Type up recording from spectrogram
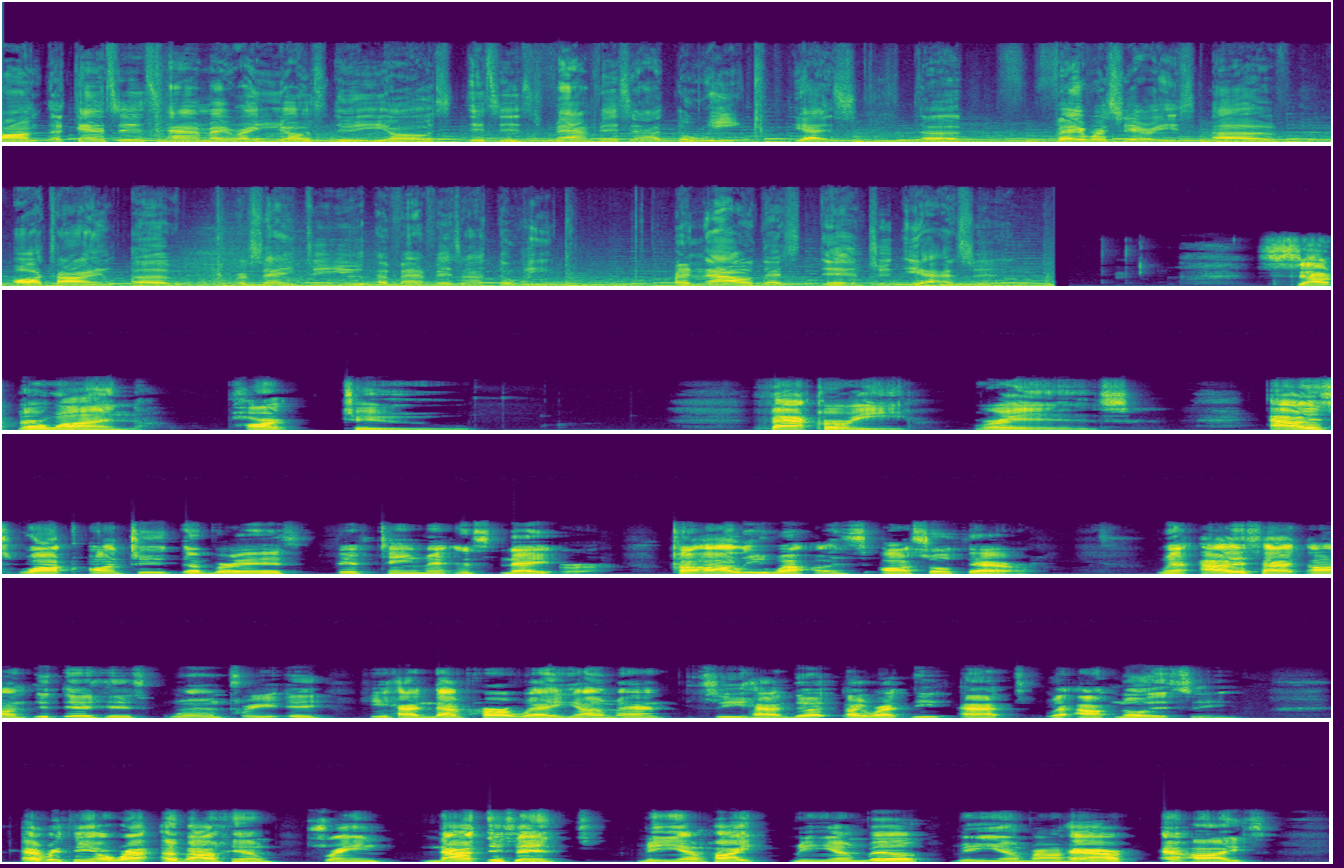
From the Kansas Anime Radio Studios, this is Fanfiction of the Week. Yes, the favorite series of all time of presenting to you a Fanfiction of the Week. And now get into the action. Chapter 1, Part 2 Factory Riz. Alice walked onto the bridge 15 minutes later. Kaali was also there. When Alice had on did his wound treatment, he had left her a young man she had looked directly at without noticing. Everything about him screamed not this inch. Medium height, medium build, medium brown hair, and eyes.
